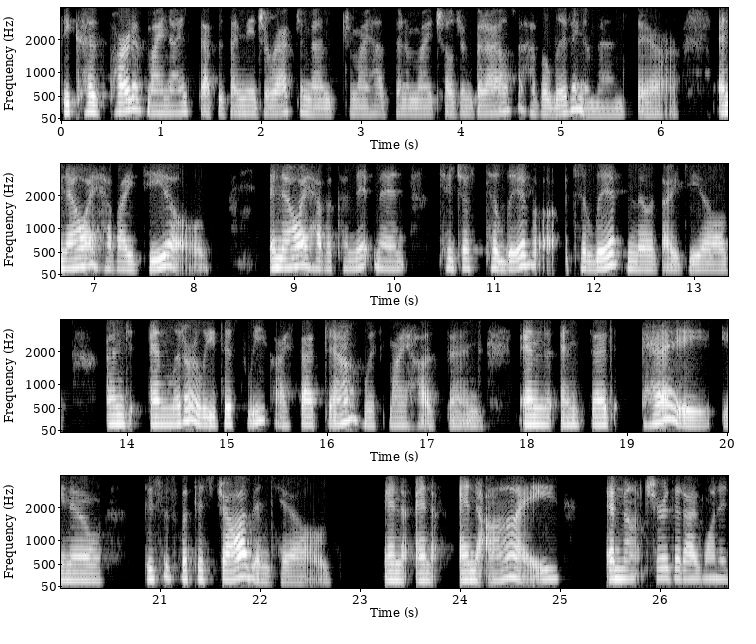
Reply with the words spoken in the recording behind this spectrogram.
Because part of my ninth step is I made direct amends to my husband and my children, but I also have a living amends there. And now I have ideals. and now I have a commitment to just to live to live in those ideals and and literally this week I sat down with my husband and and said, "Hey, you know, this is what this job entails." And and and I am not sure that I want to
